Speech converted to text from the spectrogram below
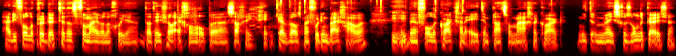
Ja, die volle producten, dat is voor mij wel een goede. Dat heeft wel echt geholpen, zag ik. Ik heb wel eens mijn voeding bijgehouden. Mm -hmm. Ik ben volle kwark gaan eten in plaats van magere kwark. Niet de meest gezonde keuze.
